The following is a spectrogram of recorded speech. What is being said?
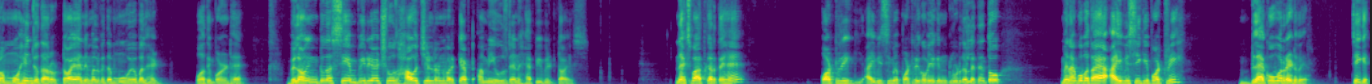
from Mohenjodaro toy animal with a movable head बहुत इंपॉर्टेंट है। Belonging to the same period shows how children were kept amuse and happy with toys next बात करते हैं पॉटरी की। आईवीसी में पॉटरी को भी एक इंक्लूड कर लेते हैं। तो मैंने आपको बताया आईवीसी की pottery black over red ware ठीक है?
